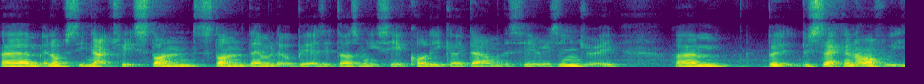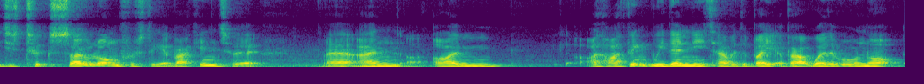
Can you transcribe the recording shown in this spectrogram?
um, and obviously naturally it stunned stunned them a little bit as it does when you see a colleague go down with a serious injury. Um, but the second half, it just took so long for us to get back into it, uh, and I'm I, I think we then need to have a debate about whether or not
